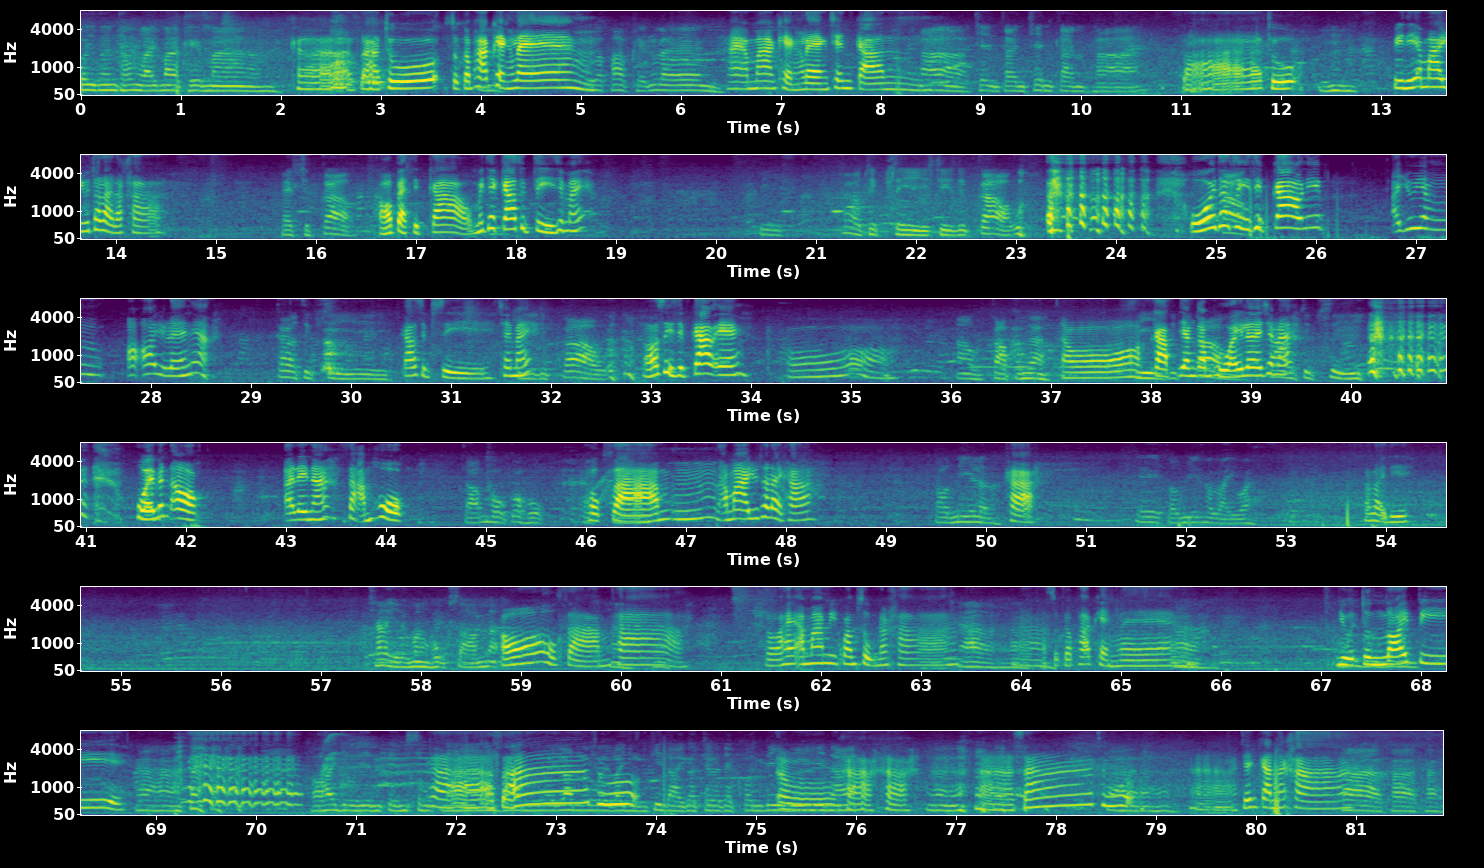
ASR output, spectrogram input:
วยเงินทองไหลมาเทมา ค่ะ สาธุ สุขภาพแข็งแรง สุขภาพแข็งแรง ให้อาม่าแข็งแรงเช่นกันอ่าเช่นกัน เช่นกันค่ะ สาธุ ปีนี้อาม่าอายุเท่าไหร่ละคะแปดสิบเก้าอ๋อแปดสิบเก้าไม่ใช่เก้าสิบสี่ใช่ไหมสี่เก้าสิบสี่สี่สิบเก้าโอ้ยถ้าเก้าสี่สิบเก้านี่ อายุยังอ้อๆอยู่เลยเนี่ย เก้าสิบสี่เก้าสิบสี่ใช่ไหมสี่สิบเก้าอ๋อสี่สิบเก้าเองอ๋อเอากลับไงอ๋อสี่กลับสิยังกับหวยเลยใช่ไหมก้าสิบสี่หวยมันออก อะไรนะสามหกสามหกก็หกหกสามอืมอาม่าอายุเท่าไหร่คะตอนนี้เหรอค่ะ เอ๊ะตอนนี้เท่าไหร่วะ เท่าไหร่ดี ใช่หรือมั้งหกสามอะอ๋อหกสามค่ะอ่าขอให้อาม่ามีความสุขนะคะอ่าอ่าสุขภาพแข็งแรง อ่าอยู่ถึงร้อยปี อ่าขอให้อยู่เย็นเป็นสุขค่ะนะสาธุร่ำรวยไปอยู่ที่ใดก็เจอแต่คนดีโอ้ๆนะค่ะค่ะอ่าอ่าสาธุอ่าอ่าเช่นกันนะคะ ค่ะค่ะค่ะ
